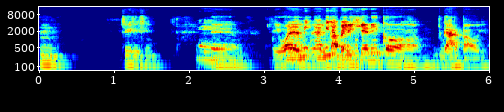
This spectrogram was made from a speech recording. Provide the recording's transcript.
Hmm. Sí, sí, sí. Eh, eh, Igual el, papel higiénico garpa hoy.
